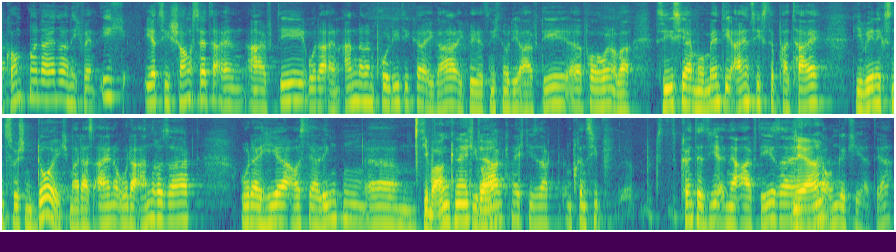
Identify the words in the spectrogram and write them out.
kommt man dahin oder nicht. Wenn ich jetzt die Chance hätte, einen AfD oder einen anderen Politiker, egal, ich will jetzt nicht nur die AfD äh, vorholen, aber sie ist ja im Moment die einzigste Partei, die wenigstens zwischendurch mal das eine oder andere sagt. Oder hier aus der Linken. Ähm, die Wagenknecht. Die Wagenknecht, die sagt, im Prinzip könnte sie in der AfD sein ja. oder umgekehrt. Ja?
